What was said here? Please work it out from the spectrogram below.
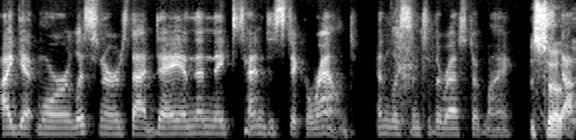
I get more listeners that day and then they tend to stick around and listen to the rest of my so stuff.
